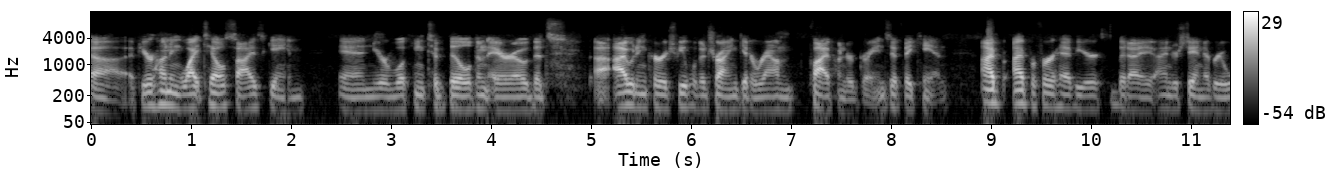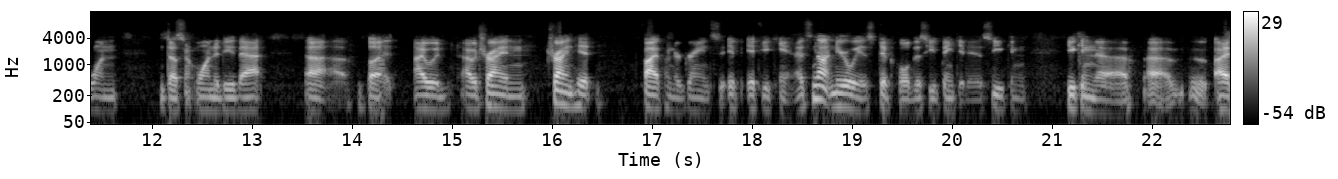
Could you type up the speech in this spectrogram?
uh, if you're hunting whitetail size game and you're looking to build an arrow that's uh, I would encourage people to try and get around 500 grains if they can. I, I prefer heavier, but I, I understand everyone doesn't want to do that. Uh, but I would I would try and try and hit 500 grains if, if you can. It's not nearly as difficult as you think it is. You can you can uh, uh, I,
